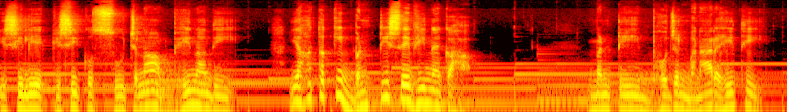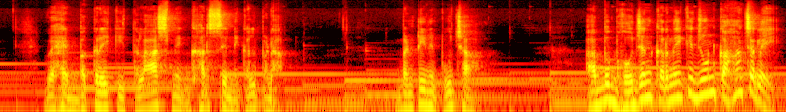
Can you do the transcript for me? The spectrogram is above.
इसीलिए किसी को सूचना भी ना दी, यहाँ तक कि बंटी से भी न कहा। बंटी भोजन बना रही थी, वह बकरे की तलाश में घर से निकल पड़ा। बंटी ने पूछा, अब भोजन करने के जून कहाँ चले?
